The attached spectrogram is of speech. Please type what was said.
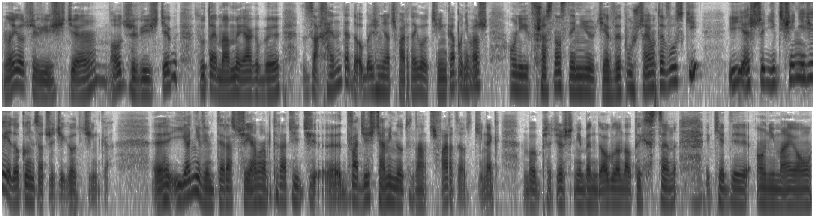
No i oczywiście, oczywiście tutaj mamy jakby zachętę do obejrzenia czwartego odcinka, ponieważ oni w 16 minucie wypuszczają te wózki i jeszcze nic się nie dzieje do końca trzeciego odcinka. E, I ja nie wiem teraz, czy ja mam tracić 20 e, minut na czwarty odcinek, bo przecież nie będę oglądał tych scen, kiedy oni mają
